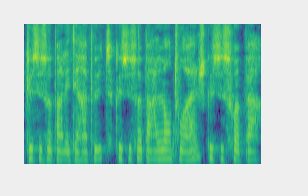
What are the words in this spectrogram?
que ce soit par les thérapeutes, que ce soit par l'entourage, que ce soit par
